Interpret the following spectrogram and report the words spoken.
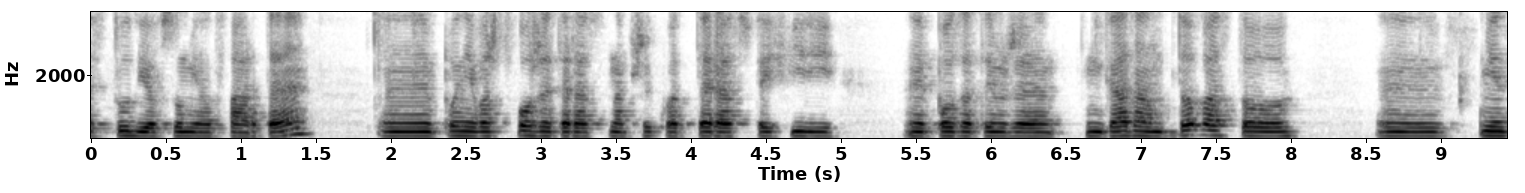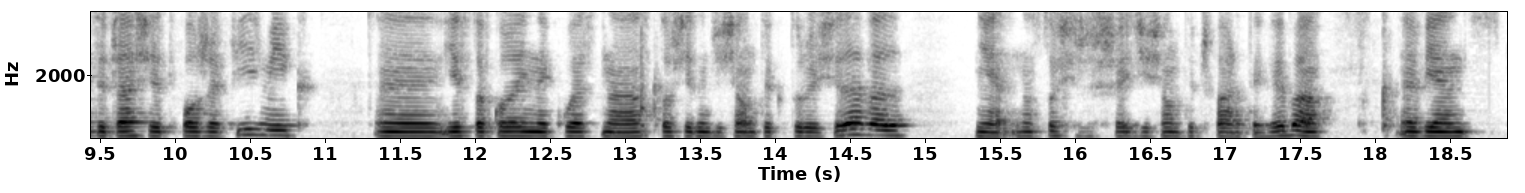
studio w sumie otwarte, e, ponieważ tworzę teraz na przykład teraz w tej chwili e, poza tym, że gadam do Was, to e, w międzyczasie tworzę filmik. E, Jest to kolejny quest na 170 któryś level, nie, na 164 chyba, e, więc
